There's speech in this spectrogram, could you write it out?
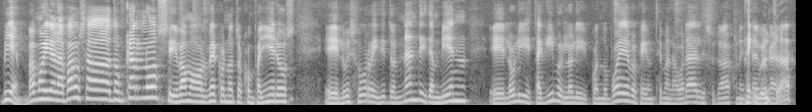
Bien, vamos a ir a la pausa, don Carlos, y vamos a volver con nuestros compañeros eh, Luis Urra y Tito Hernández. Y también eh, Loli está aquí, porque Loli cuando puede, porque hay un tema laboral de su trabajo en esta Tengo el época trabajo.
